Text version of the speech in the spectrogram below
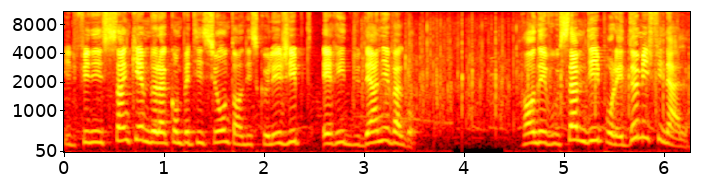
Ils finissent cinquième de la compétition tandis que l'Égypte hérite du dernier wagon. Rendez-vous samedi pour les demi-finales.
